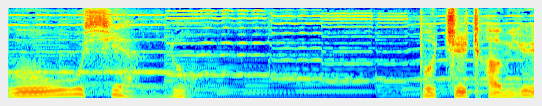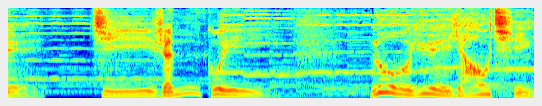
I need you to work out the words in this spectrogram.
无限路。不知乘月。几人归？落月摇情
